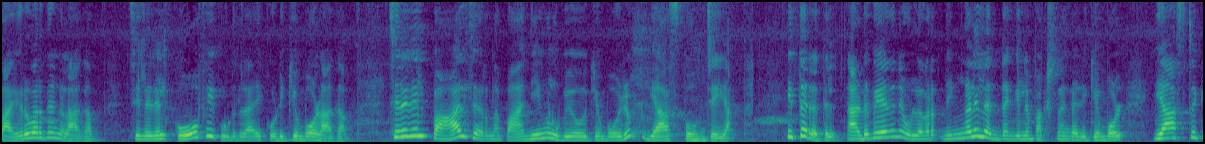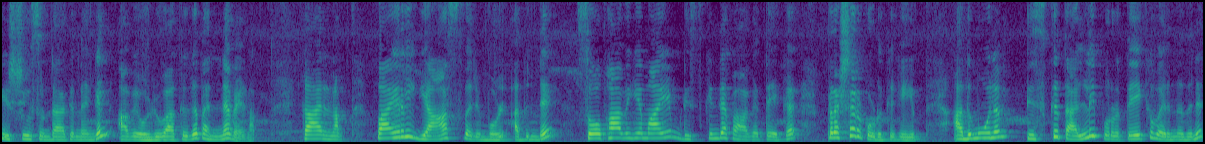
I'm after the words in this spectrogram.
പയറുവർഗങ്ങളാകാം ചിലരിൽ കോഫി കൂടുതലായി കുടിക്കുമ്പോഴാകാം ചിലരിൽ പാൽ ചേർന്ന പാനീയങ്ങൾ ഉപയോഗിക്കുമ്പോഴും ഗ്യാസ് ഫോം ചെയ്യാം. ഇത്തരത്തിൽ നടുവേദന ഉള്ളവർ നിങ്ങളിൽ എന്തെങ്കിലും ഭക്ഷണം കഴിക്കുമ്പോൾ ഗ്യാസ്ട്രിക് ഇഷ്യൂസ് ഉണ്ടാകുന്നെങ്കിൽ അവ ഒഴിവാക്കുക തന്നെ വേണം. കാരണം വയറിൽ ഗ്യാസ് വരുമ്പോൾ അതിന്റെ സ്വാഭാവികമായും ഡിസ്കിന്റെ ഭാഗത്തേക്ക് പ്രഷർ കൊടുക്കുകയും അതുമൂലം ഡിസ്ക് തള്ളി പുറത്തേക്ക് വരുന്നതിന്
